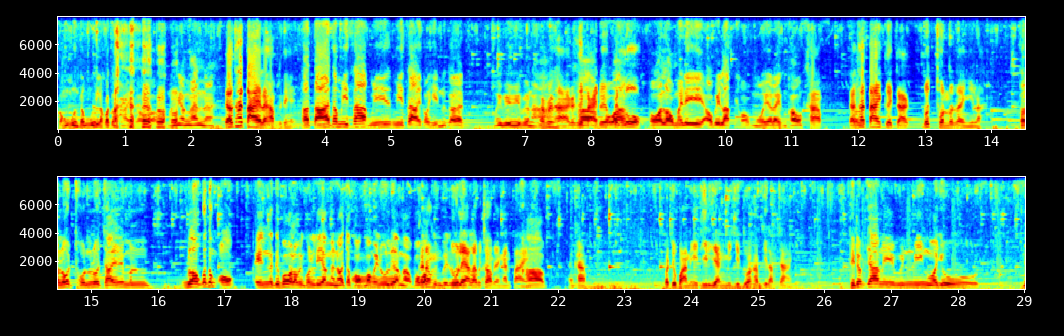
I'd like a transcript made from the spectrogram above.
สองหมื่นสามหมื่นเราก็ต้องให้เขาอะ มันอย่างนั้นนะ แล้วถ้าตายล่ะครับทีนี้ถ้าตายถ้ามีซากมีมีซากให้เขาเห็นก็ไม่มีมีปัญหาปัญหาก็คือตายด้วยเพราะว่าเป็นโรคเพราะว่าเราไม่ได้เอาไปลักขโมยอะไรของเขา ครับ แล้วถ้าตายเกิดจากรถชนรถอะไรอย่างนี้ล่ะ ถ้ารถชนรถใช้มันเราก็ต้องออกเองอะที่เพราะว่าเราเป็นคนเลี้ยงอะเนาะเจ้าของก็ไม่รู้เรื่องอะเพราะก็ว่าต้องขึ้นไปดูแลรับผิดชอบอย่างนั้นไปครับ นะครับ ปัจจุบันนี้ที่เลี้ยงมีกี่ตัวครับที่รับจ้างอยู่ที่รับจ้างนี่มันมีงัวอยู่ ใน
